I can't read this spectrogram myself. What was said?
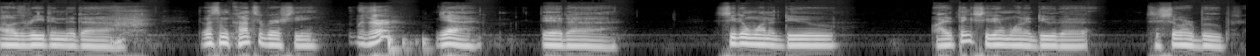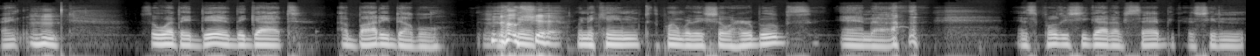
I was reading that uh, there was some controversy. With her? Yeah, that uh, she didn't want to do, I think she didn't want to do the to show her boobs, right? Mhm. So what they did, they got a body double. No came- shit. When it came to the point where they show her boobs, and uh, and supposedly she got upset because she didn't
